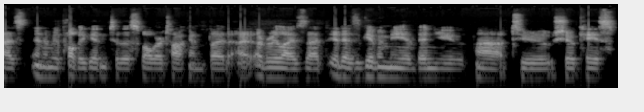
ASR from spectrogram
as, and we'll probably get into this while we're talking, but I, I realized that it has given me a venue uh, to showcase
